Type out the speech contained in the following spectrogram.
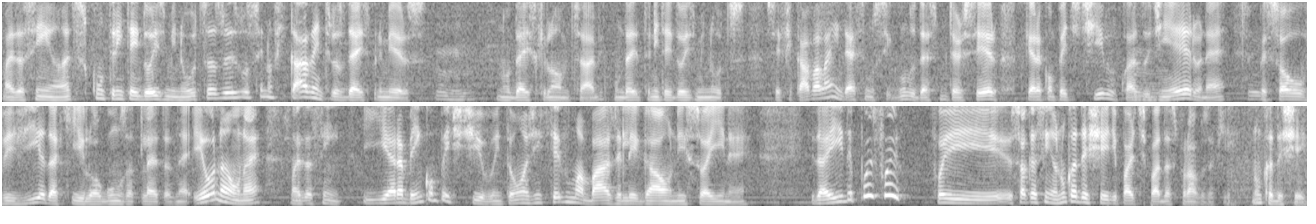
Mas assim, antes com 32 minutos, às vezes você não ficava entre os 10 primeiros no 10 km, sabe? Com 10, 32 minutos. Você ficava lá em 12 segundo, 13 terceiro, porque era competitivo por causa do dinheiro, né? O pessoal vivia daquilo, alguns atletas, né? Eu não, né? Mas assim, e era bem competitivo, então a gente teve uma base legal nisso aí, né? E daí depois foi foi, só que assim, eu nunca deixei de participar das provas aqui. Nunca deixei.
